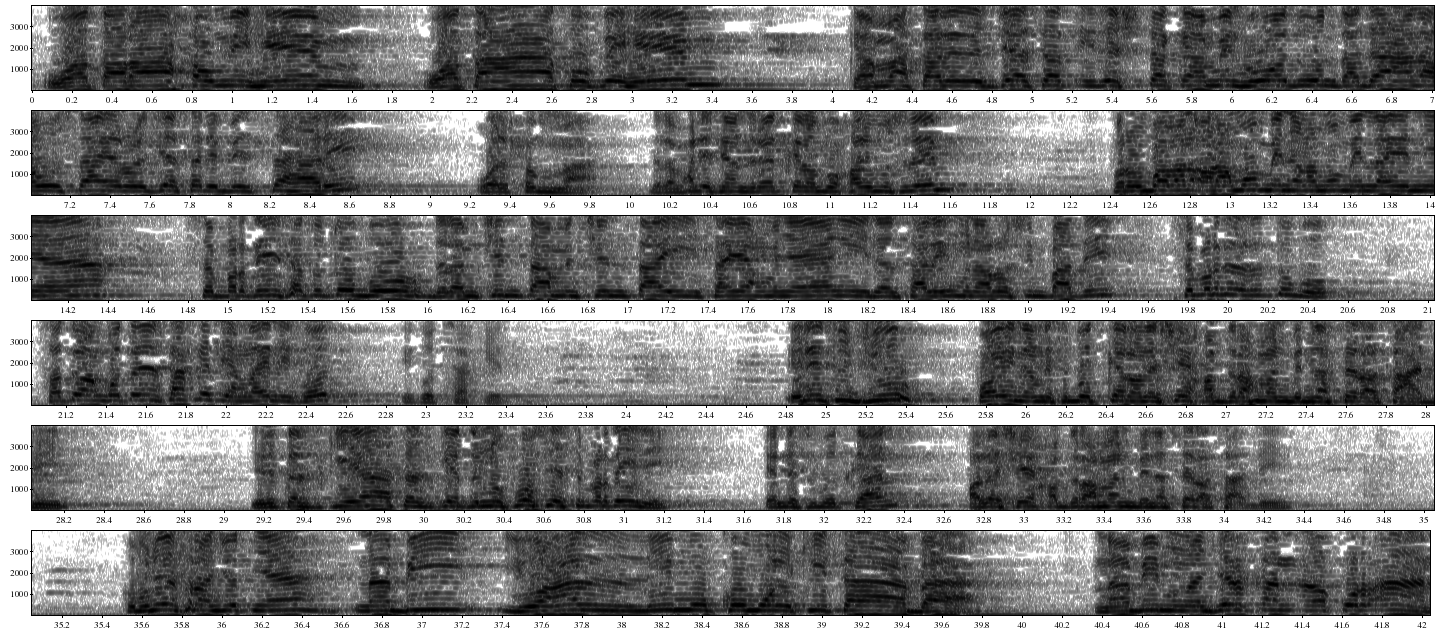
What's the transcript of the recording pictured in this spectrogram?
wa tarahumihim wa ta'atufihim kama salil jasad idza ishtaka minhu wadun tada'a sairul jasad bis sahari wal humma. Dalam hadis yang diriwayatkan Bukhari Muslim, perumpamaan orang mukmin dengan mukmin lainnya seperti satu tubuh dalam cinta mencintai, sayang menyayangi dan saling menaruh simpati seperti satu tubuh. Satu anggotanya sakit, yang lain ikut ikut sakit. Ini tujuh poin yang disebutkan oleh Syekh Abdurrahman bin Nasir Al-Sa'di. Jadi tazkiyah, tazkiyah nufus ya seperti ini yang disebutkan oleh Syekh Abdurrahman bin Nasir Al-Sa'di. Kemudian selanjutnya Nabi yu'allimukumul kitaba. Nabi mengajarkan Al-Qur'an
